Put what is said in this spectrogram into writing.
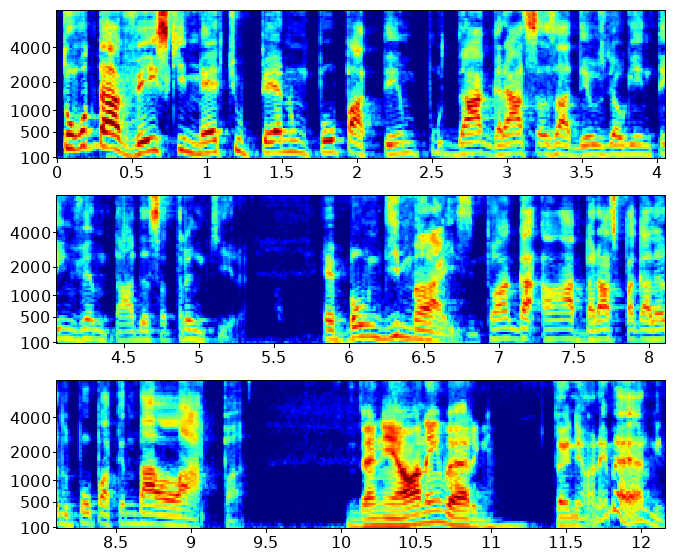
toda vez que mete o pé num poupa-tempo, dá graças a Deus de alguém ter inventado essa tranqueira. É bom demais. Então, um abraço pra galera do poupa-tempo da Lapa. Daniel Annenberg. Daniel Nenberg.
